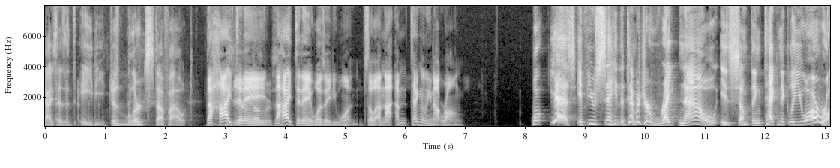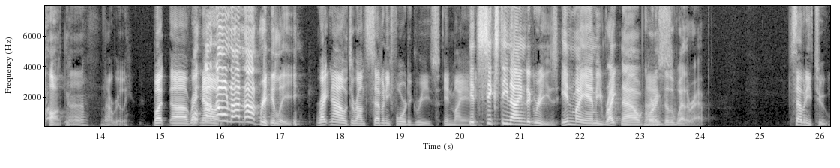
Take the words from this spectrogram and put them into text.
Guy says it's 80. Just blurt stuff out. The high Yeah, today, numbers. the high today was 81. So I'm not I'm technically not wrong. Well, yes, if you say the temperature right now is something, technically you are wrong. Uh, not really. But uh, right Well, now no, no, not not really. right now it's around 74 degrees in Miami. It's 69 degrees in Miami right now, according Nice. to the weather app. 72.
